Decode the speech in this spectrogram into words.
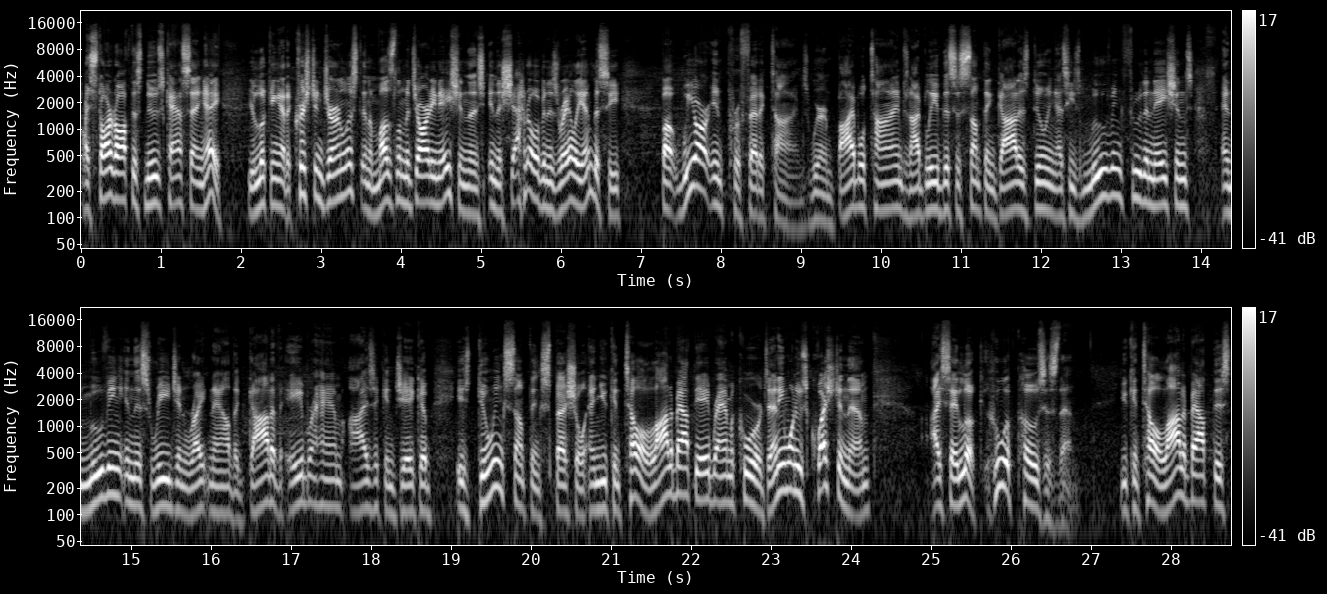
I started off this newscast saying, hey, you're looking at a Christian journalist in a Muslim majority nation in the shadow of an Israeli embassy. But we are in prophetic times. We're in Bible times, and I believe this is something God is doing as He's moving through the nations and moving in this region right now. The God of Abraham, Isaac, and Jacob is doing something special, and you can tell a lot about the Abraham Accords. Anyone who's questioned them, I say, look, who opposes them? You can tell a lot about this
